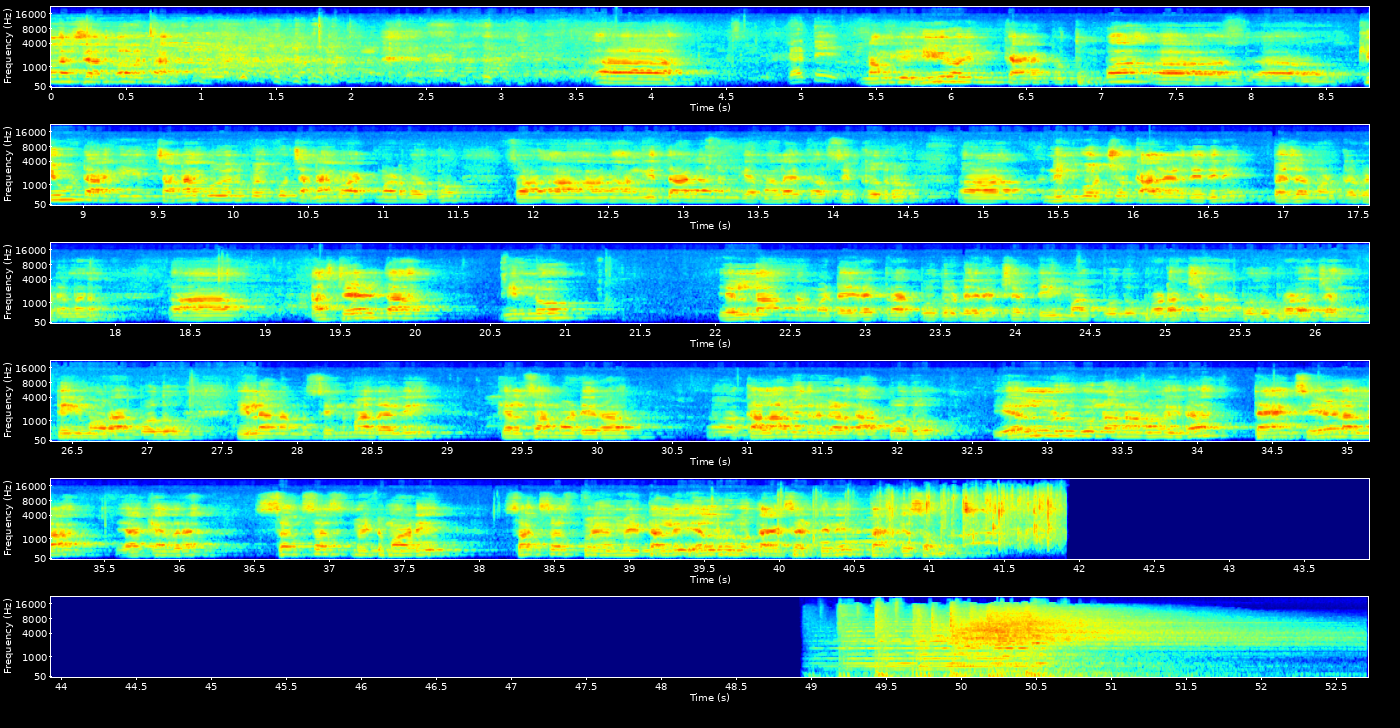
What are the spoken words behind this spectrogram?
ಅವ್ರನ್ನ ಆ, ನಮಗೆ ಹೀರೋಯಿನ್ ಕ್ಯಾರೆಕ್ಟರ್ ತುಂಬಾ ಕ್ಯೂಟ್ ಆಗಿ ಚೆನ್ನಾಗೂ ಇರಬೇಕು ಚೆನ್ನಾಗೂ ಆಕ್ಟ್ ಮಾಡಬೇಕು. ಸೊ ಹಂಗಿದ್ದಾಗ ನಮಗೆ ಮಲೈಕ್ ಅವ್ರು ಸಿಕ್ಕಿದ್ರು. ನಿಮಗೂ ನಿಮ್ಗೂ ಒಂಚೂರು ಕಾಲು ಎಳ್ದಿದ್ದೀನಿ ಬೇಜಾರು ಮಾಡ್ಕೋಬೇಡಿ ಮೇಡಮ್. ಅಷ್ಟು ಹೇಳ್ತಾ ಇನ್ನು ಎಲ್ಲ ನಮ್ಮ ಡೈರೆಕ್ಟರ್ ಆಗ್ಬೋದು ಡೈರೆಕ್ಷನ್ ಟೀಮ್ ಆಗ್ಬೋದು ಪ್ರೊಡಕ್ಷನ್ ಆಗ್ಬೋದು ಪ್ರೊಡಕ್ಷನ್ ಟೀಮ್ ಅವ್ರು ಆಗ್ಬೋದು. ಇಲ್ಲ ನಮ್ಮ ಸಿನಿಮಾದಲ್ಲಿ ಕೆಲಸ ಮಾಡಿರೋ ಕಲಾವಿದರುಗಳಿಗಾಗ್ಬೋದು. ಎಲ್ರಿಗೂ ನಾನು ಈಗ ಥ್ಯಾಂಕ್ಸ್ ಹೇಳಲ್ಲ. ಯಾಕೆಂದ್ರೆ ಸಕ್ಸಸ್ ಮೀಟ್ ಮಾಡಿ ಸಕ್ಸಸ್ ಮೀಟಲ್ಲಿ ಎಲ್ರಿಗೂ ಥ್ಯಾಂಕ್ಸ್ ಹೇಳ್ತೀನಿ. Thank you so much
